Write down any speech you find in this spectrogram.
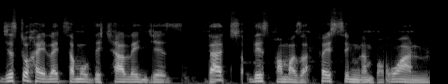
Just to highlight some of the challenges that these farmers are facing, number one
